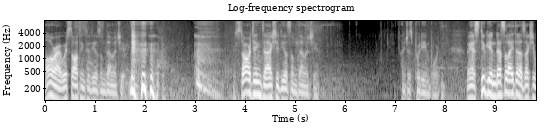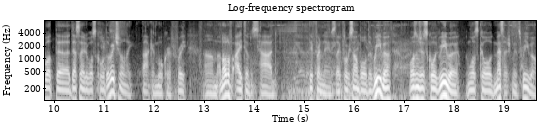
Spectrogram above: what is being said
Alright, we're starting to deal some damage here. we're starting to actually deal some damage here. Which is pretty important. But yeah, Stygian Desolator, that's actually what the Desolator was called originally, back in Warcraft 3. Um, a lot of items had different names. Like, for example, the Reaver wasn't just called Reaver, it was called Messerschmidt's Reaver.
